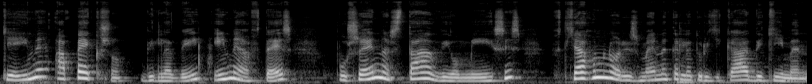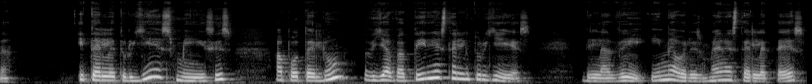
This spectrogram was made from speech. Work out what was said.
και είναι απ' έξω, δηλαδή είναι αυτές που σε ένα στάδιο μοίησης φτιάχνουν ορισμένα τελετουργικά αντικείμενα. Οι τελετουργίες μοίησης αποτελούν διαβατήριες τελετουργίες, δηλαδή είναι ορισμένες τελετές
